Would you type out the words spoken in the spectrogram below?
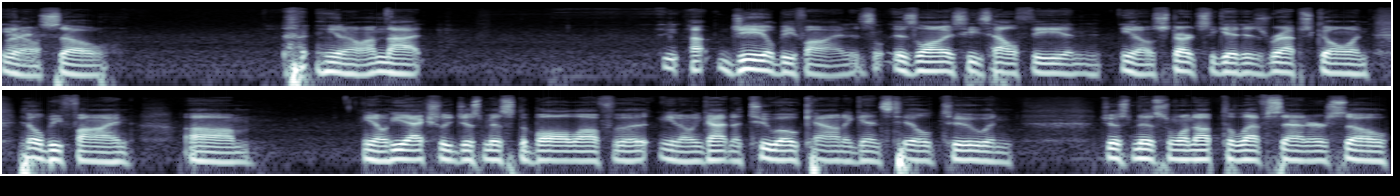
you know, so, you know, I'm not. Uh, G will be fine as as long as he's healthy and you know starts to get his reps going. He'll be fine. Um, you know, he actually just missed the ball off of it. You know, and gotten a 2-0 count against Hill too, and just missed one up to left center. So,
